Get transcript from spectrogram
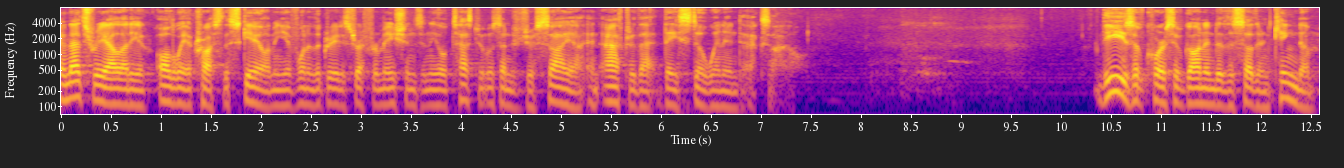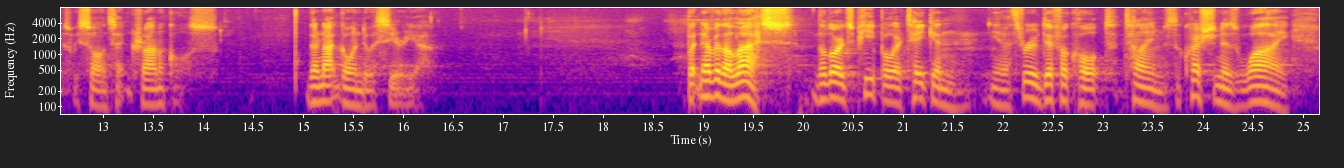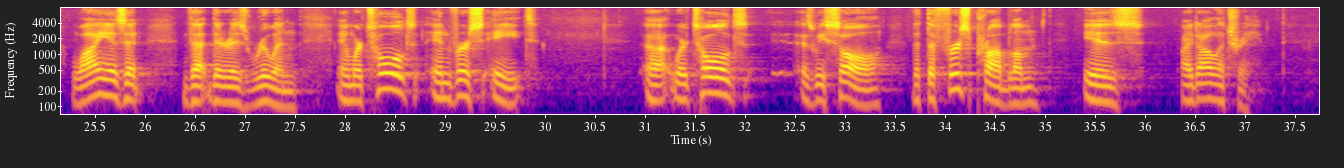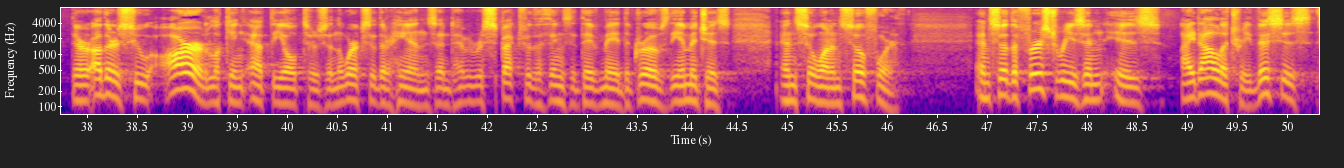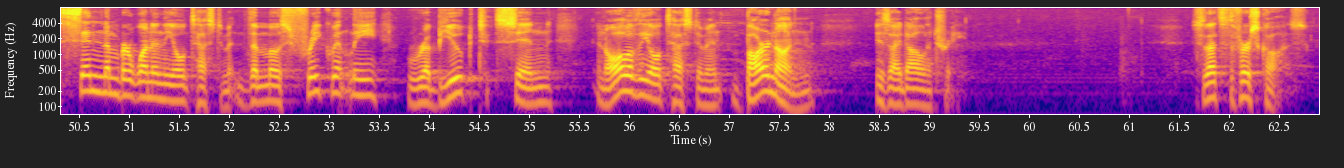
And that's reality all the way across the scale. I mean, you have one of the greatest reformations in the Old Testament was under Josiah, and after that, they still went into exile. These, of course, have gone into the southern kingdom, as we saw in Second Chronicles. They're not going to Assyria. But nevertheless, the Lord's people are taken you know, through difficult times. The question is why? Why is it that there is ruin? And we're told in verse 8, uh, we're told, as we saw, that the first problem is idolatry. There are others who are looking at the altars and the works of their hands and have respect for the things that they've made, the groves, the images, and so on and so forth. And so the first reason is idolatry. This is sin number one in the Old Testament, the most frequently rebuked sin in all of the Old Testament, bar none, is idolatry. So that's the first cause.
